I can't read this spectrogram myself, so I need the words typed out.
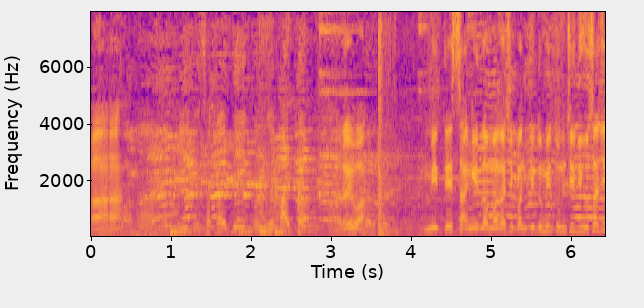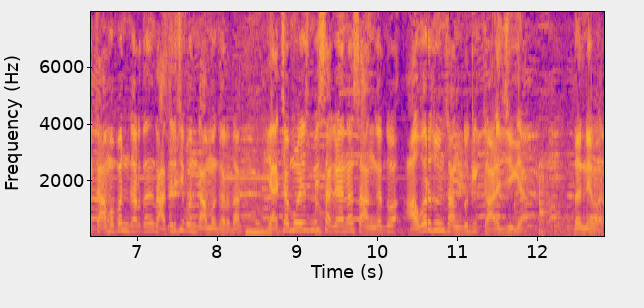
हा हा. हा, मी सकाळी ते करून हे पार्ट टाइम अरे वा. मी तेच सांगितलं मगाशी पण की तुम्ही तुमची दिवसाची कामं पण करता आणि रात्रीची पण कामं करता. याच्यामुळेच मी सगळ्यांना सांगतो आवर्जून सांगतो की काळजी घ्या. धन्यवाद.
